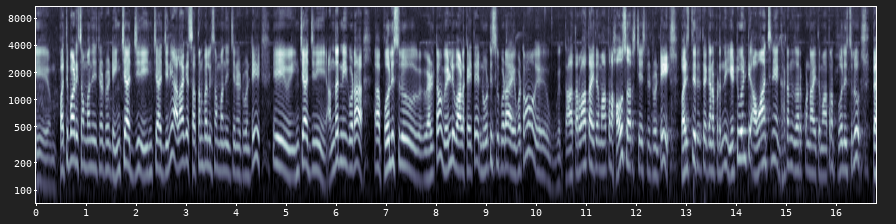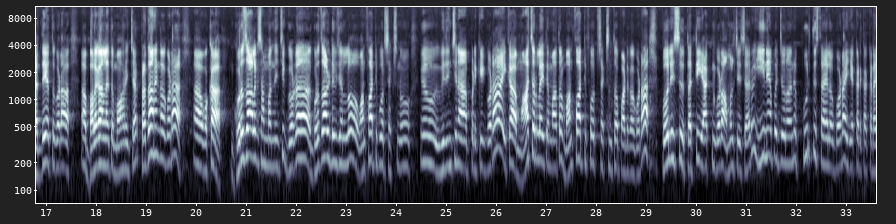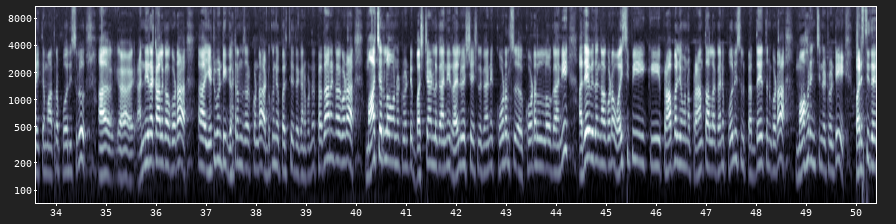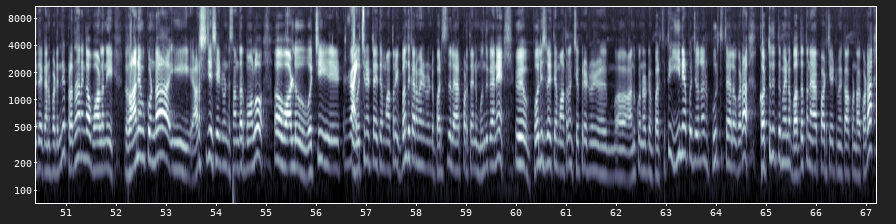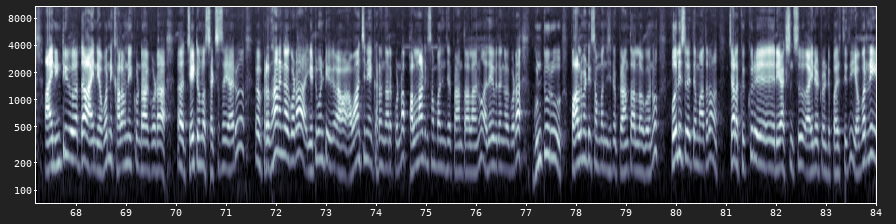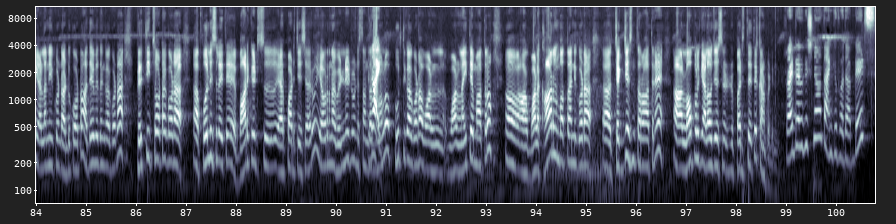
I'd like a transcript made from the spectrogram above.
పత్తిపాటికి సంబంధించినటువంటి ఇన్ఛార్జి ఇన్ఛార్జిని అలాగే సతన్పల్లికి సంబంధించినటువంటి ఈ ఇన్ఛార్జిని అందరినీ కూడా పోలీసులు వెళ్ళటం వెళ్ళి వాళ్ళకైతే నోటీసులు కూడా ఇవ్వటం ఆ తర్వాత అయితే మాత్రం హౌస్ అరెస్ట్ చేసినటువంటి పరిస్థితి అయితే కనపడింది. ఎటువంటి అవాంఛనీయ ఘటన జరగకుండా అయితే మాత్రం పోలీసులు పెద్ద ఎత్తు కూడా బలగాలను అయితే మోహరించారు. ప్రధానంగా కూడా ఒక గురజాలకు సంబంధించి గుర గురజాల డివిజన్లో వన్ ఫార్టీ ఫోర్ సెక్షన్ విధించినప్పటికీ కూడా ఇక మాచర్లు అయితే మాత్రం వన్ ఫార్టీ ఫోర్ సెక్షన్తో పాటుగా కూడా పోలీసు థర్టీ యాక్ట్ను కూడా అమలు చేశారు. ఈ నేపథ్యంలోనే పూర్తి స్థాయిలో కూడా ఎక్కడికక్కడ అయితే మాత్రం పోలీసులు అన్ని రకాల రకాలుగా కూడా ఎటువంటి ఘటన జరగకుండా అడ్డుకునే పరిస్థితి కనపడింది ప్రధానంగా కూడా మాచర్లో ఉన్నటువంటి బస్ స్టాండ్లు కానీ రైల్వే స్టేషన్లు కానీ కోడల్స్ కోడల్లో కానీ అదేవిధంగా కూడా వైసీపీకి ప్రాబల్యం ఉన్న ప్రాంతాల్లో కానీ పోలీసులు పెద్ద ఎత్తున కూడా మోహరించినటువంటి పరిస్థితి అయితే కనపడింది. ప్రధానంగా వాళ్ళని రానివ్వకుండా ఈ అరెస్ట్ చేసేటువంటి సందర్భంలో వాళ్ళు వచ్చి. వచ్చినట్లయితే మాత్రం ఇబ్బందికరమైనటువంటి పరిస్థితులు ఏర్పడతాయని ముందుగానే పోలీసులు అయితే మాత్రం చెప్పినటువంటి అనుకున్నటువంటి పరిస్థితి. ఈ నేపథ్యంలో పూర్తి స్థాయిలో కూడా కట్టుదిట్టమైన భద్రతను ఏర్పాటు చేయడమే కాకుండా కూడా ఆయన ఇంటి వద్ద ఆయన ఎవరిని కలవనీయకుండా కూడా చేయటంలో సక్సెస్ అయ్యారు. ప్రధానంగా కూడా ఎటువంటి అవాంఛనీయ ఘటన జరగకుండా పల్నాడుకి సంబంధించిన ప్రాంతాలను అదేవిధంగా కూడా గుంటూరు పార్లమెంట్కి సంబంధించిన ప్రాంతాల్లోనూ పోలీసులు అయితే మాత్రం చాలా క్విక్ రియాక్షన్స్ అయినటువంటి పరిస్థితి. ఎవరిని వెళ్ళనీయకుండా అడ్డుకోవటం అదేవిధంగా కూడా ప్రతి చోట కూడా పోలీసులు అయితే బార్కెట్స్ ఏర్పాటు చేశారు. ఎవరన్నా వెళ్ళినటువంటి సందర్భంలో పూర్తిగా కూడా వాళ్ళ వాళ్ళని అయితే మాత్రం వాళ్ళ కారుల మొత్తాన్ని కూడా చెక్ చేసిన తర్వాతనే లోపలికి అలౌ చేసినటువంటి పరిస్థితి అయితే కనపడింది. Right Ravikrishna thank you for the updates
